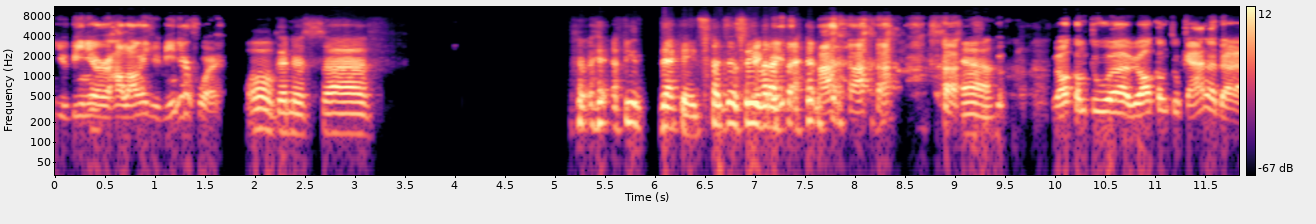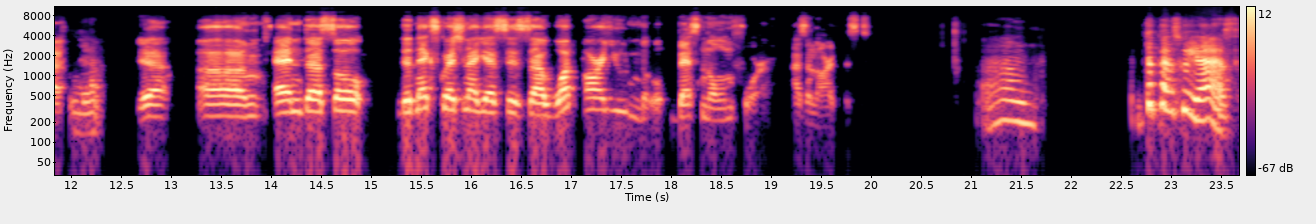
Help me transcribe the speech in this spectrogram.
you've been here. How long have you been here for? Oh goodness, uh, a few decades. I'll just leave decades? it at that. yeah. Welcome to uh, welcome to Canada. Yeah. Yeah. Um, and uh, so the next question, I guess, is uh, what are you best known for? as an artist? Um, depends who you ask.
